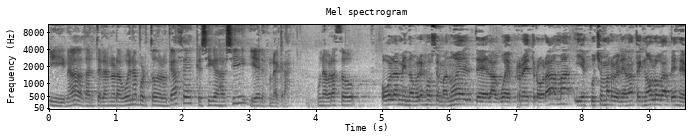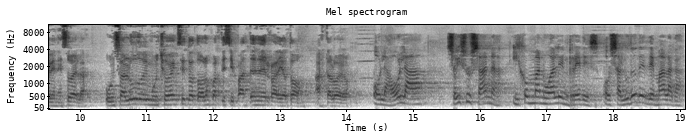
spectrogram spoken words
Y nada, darte la enhorabuena por todo lo que haces, que sigas así y eres una crack. Un abrazo. Hola, mi nombre es José Manuel de la web Retrograma y escucho Marbeliana Tecnóloga desde Venezuela. Un saludo y mucho éxito a todos los participantes del Radiotón. Hasta luego. Hola, hola. Soy Susana, hijo manual en redes. Os saludo desde Málaga.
